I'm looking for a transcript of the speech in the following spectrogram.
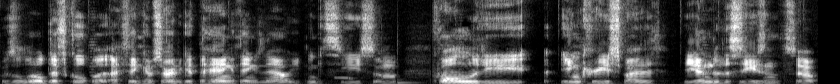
was a little difficult, but I think I'm starting to get the hang of things now. You can see some quality increase by the end of the season. So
